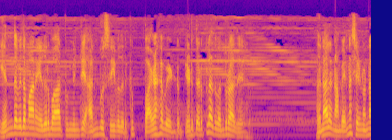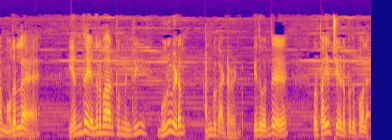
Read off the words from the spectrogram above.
எந்த விதமான எதிர்பார்ப்புமின்றி அன்பு செய்வதற்கு பழக வேண்டும். எடுத்தடுப்பில் அது வந்துடாது அதனால நாம் என்ன செய்யணும்னா முதல்ல எந்த எதிர்பார்ப்புமின்றி குருவிடம் அன்பு காட்ட வேண்டும். இது வந்து ஒரு பயிற்சி எடுப்பது போல.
